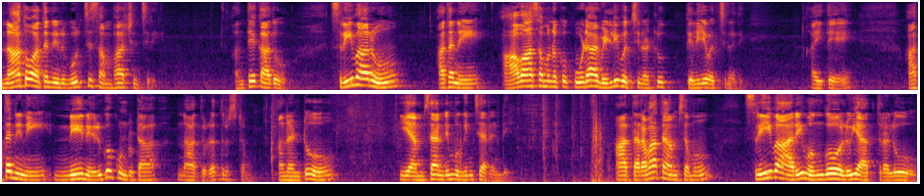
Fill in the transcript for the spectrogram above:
నాతో అతనిని గూర్చి సంభాషించిరి. అంతేకాదు శ్రీవారు అతని ఆవాసమునకు కూడా వెళ్ళి వచ్చినట్లు తెలియవచ్చినది. అయితే అతనిని నేనెరుగకుండుట నా దురదృష్టం అనంటూ ఈ అంశాన్ని ముగించారండి. ఆ తర్వాత అంశము శ్రీవారి ఒంగోలు యాత్రలు.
